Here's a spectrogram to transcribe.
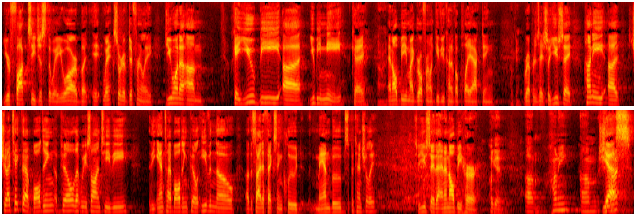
you're foxy just the way you are, but it went sort of differently. Do you want to? Um, okay, you be uh, you be me, okay, right. and I'll be my girlfriend. I'll give you kind of a play acting Okay. representation. So you say, "Honey, uh, should I take that balding pill that we saw on TV, the anti-balding pill, even though uh, the side effects include man boobs potentially?" So you say that, and then I'll be her. Okay. Um, honey, um, should yes. I?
